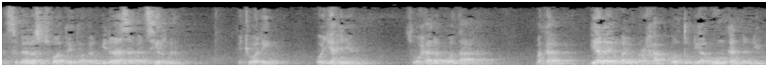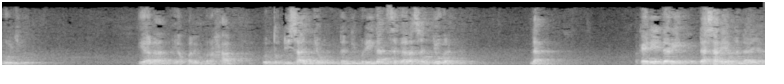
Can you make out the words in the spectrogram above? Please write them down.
Dan segala sesuatu itu akan binasa, akan sirna kecuali wajahnya Subhanahu wa taala. Maka dialah yang paling berhak untuk diagungkan dan dipuji. Dialah yang paling berhak untuk disanjung dan diberikan segala sanjungan. Nah, maka ini dari dasar yang hendaknya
